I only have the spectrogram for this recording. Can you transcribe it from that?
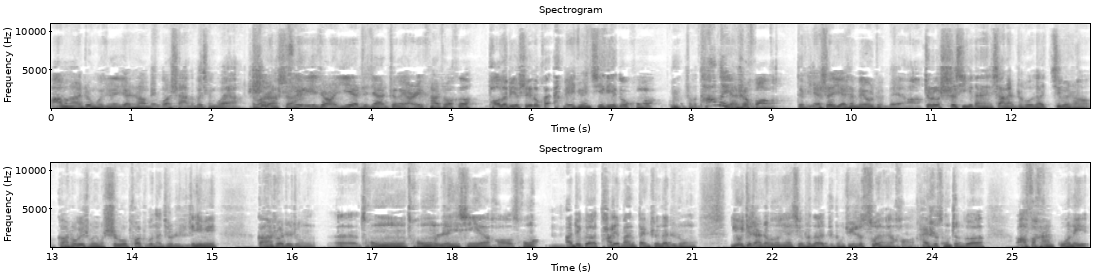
阿富汗政府军也是让美国闪的不轻快啊，是吧？是啊是啊，睡了一觉，一夜之间睁眼一看，说呵，跑得比谁都快，美军基地都空了，嗯，是吧？他们也是慌啊，对，也是也是没有准备啊。就这个士气一旦下来之后，他基本上，刚才说为什么用势如破竹呢？就是因为刚才说这种。呃，从从人心也好，从啊这个塔利班本身的这种游击战这么多年形成的这种军事素养也好，还是从整个阿富汗国内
